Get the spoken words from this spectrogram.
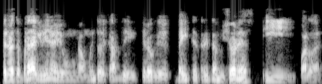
pero la temporada que viene hay un aumento de cap de creo que 20, 30 millones y guarda,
